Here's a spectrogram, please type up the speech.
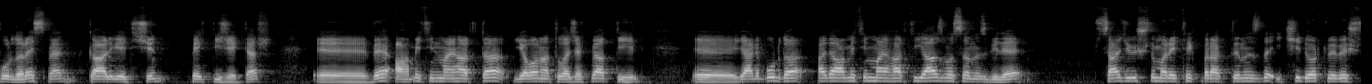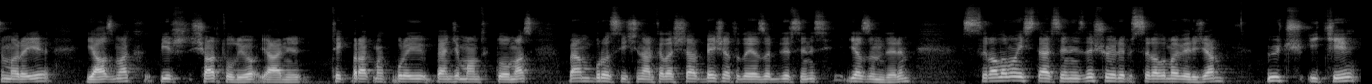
burada resmen galibiyet için bekleyecekler. Ee, ve Ahmet In My Heart'ta yaban atılacak bir at değil. Ee, yani burada hadi Ahmet In My Heart'ı yazmasanız bile sadece 3 numarayı tek bıraktığınızda 2, 4 ve 5 numarayı yazmak bir şart oluyor. Yani tek bırakmak burayı bence mantıklı olmaz. Ben burası için arkadaşlar 5 atı da yazabilirseniz yazın derim. Sıralama isterseniz de şöyle bir sıralama vereceğim. 3, 2,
